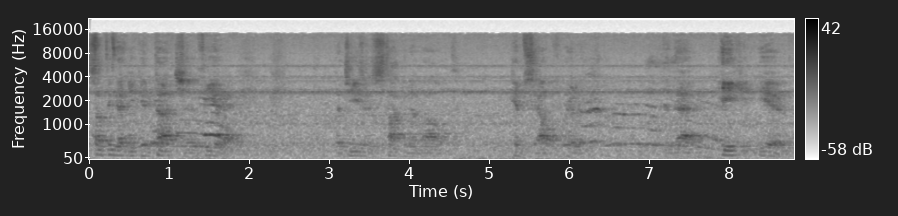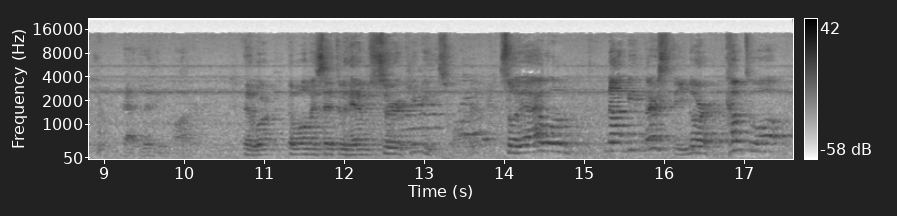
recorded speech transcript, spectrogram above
something that you can touch and feel. But Jesus is talking about himself, really, and that he can give that living water. The, the woman said to him, Sir, give me this water, so that I will not be thirsty, nor come to all,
